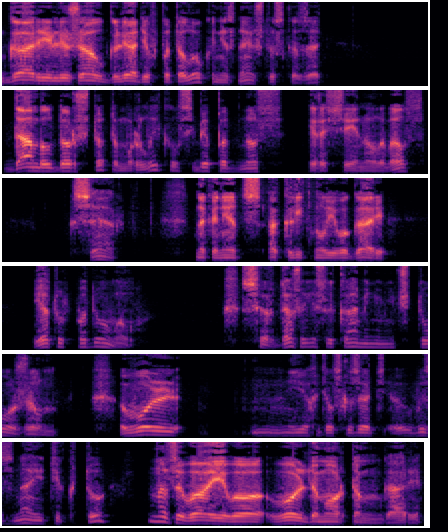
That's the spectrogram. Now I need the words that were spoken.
Гарри лежал, глядя в потолок, и не зная, что сказать. Дамблдор что-то мурлыкал себе под нос и рассеянно улыбался. — Сэр, — наконец окликнул его Гарри, — я тут подумал. Сэр, даже если камень уничтожен, воль... Я хотел сказать, вы знаете, кто... Называй его Вольдемортом, Гарри.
